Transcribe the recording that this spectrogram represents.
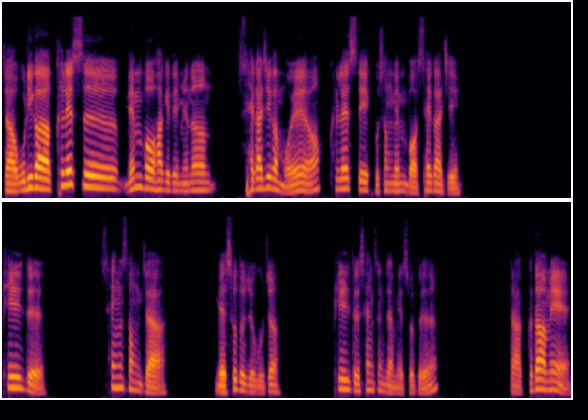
자, 우리가 클래스 멤버 하게 되면은 세 가지가 뭐예요? 클래스의 구성 멤버 세 가지. 필드, 생성자, 메소드죠, 그죠? 필드, 생성자, 메소드. 자, 그 다음에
